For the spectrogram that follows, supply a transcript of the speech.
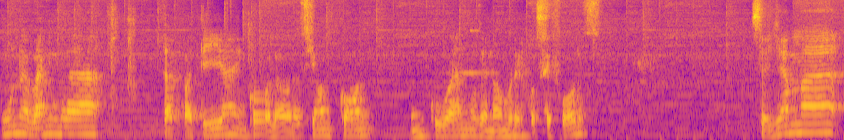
una banda tapatía en colaboración con un cubano de nombre José Force. Se llama,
